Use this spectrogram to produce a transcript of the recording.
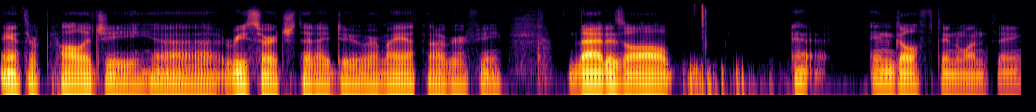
Anthropology uh, research that I do or my ethnography. That is all uh, engulfed in one thing.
